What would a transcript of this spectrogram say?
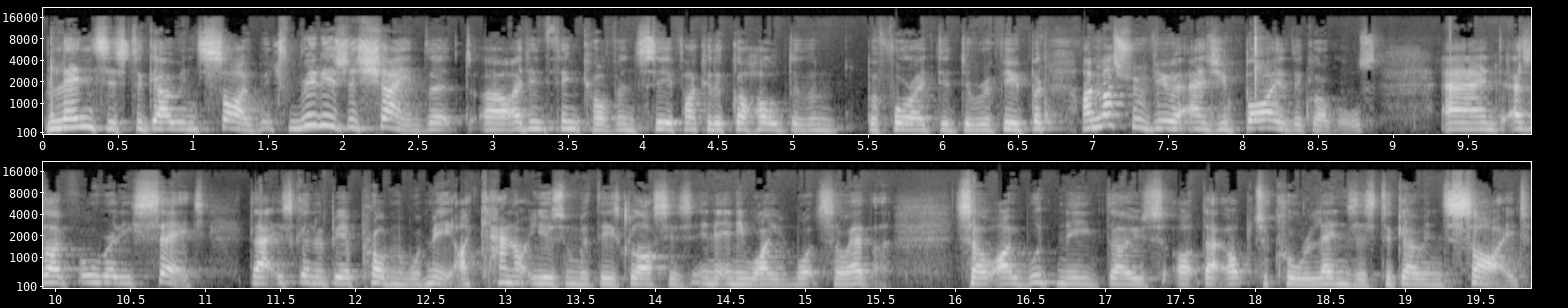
lenses to go inside, which really is a shame that uh, I didn't think of and see if I could have got hold of them before I did the review. But I must review it as you buy the goggles. And as I've already said, that is going to be a problem with me. I cannot use them with these glasses in any way whatsoever. So I would need those uh, that optical lenses to go inside.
